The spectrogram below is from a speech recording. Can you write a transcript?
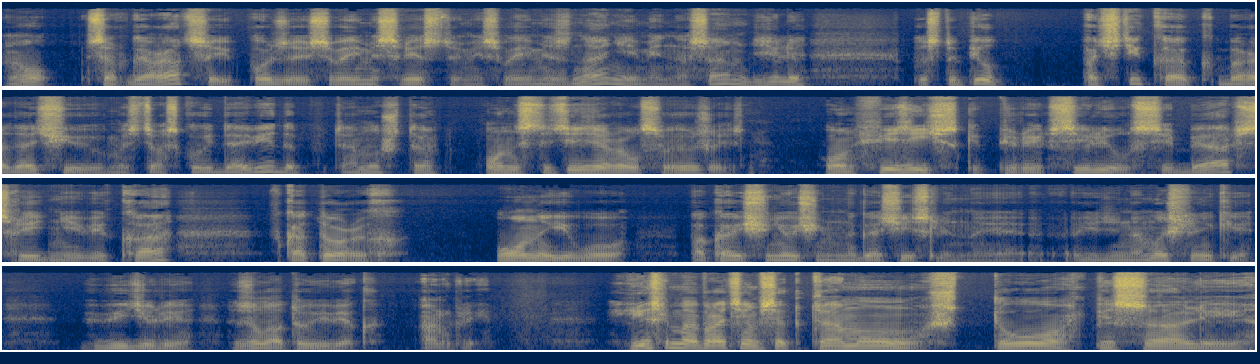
Но сэр Гораций, пользуясь своими средствами, своими знаниями, на самом деле поступил почти как бородачи в мастерской Давида, потому что он эстетизировал свою жизнь. Он физически переселил себя в средние века, в которых он и его пока еще не очень многочисленные единомышленники видели золотой век Англии. Если мы обратимся к тому, что писали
